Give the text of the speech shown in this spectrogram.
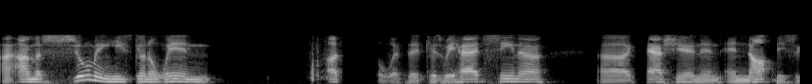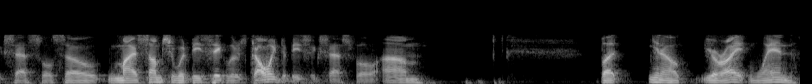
I, I'm assuming he's going to win a with it because we had Cena uh, cash in and and not be successful. So my assumption would be Ziggler's going to be successful. Um, but you know, you're right. When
